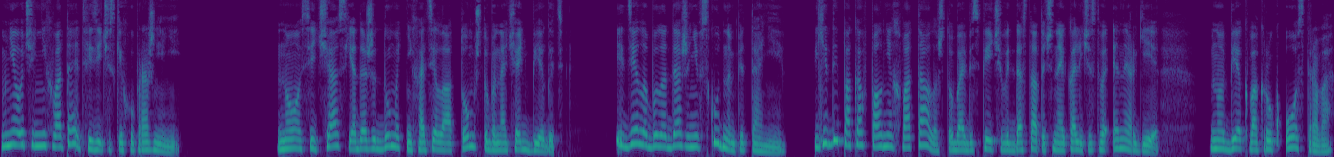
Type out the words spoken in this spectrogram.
Мне очень не хватает физических упражнений. Но сейчас я даже думать не хотела о том, чтобы начать бегать. И дело было даже не в скудном питании. Еды пока вполне хватало, чтобы обеспечивать достаточное количество энергии, но бег вокруг острова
